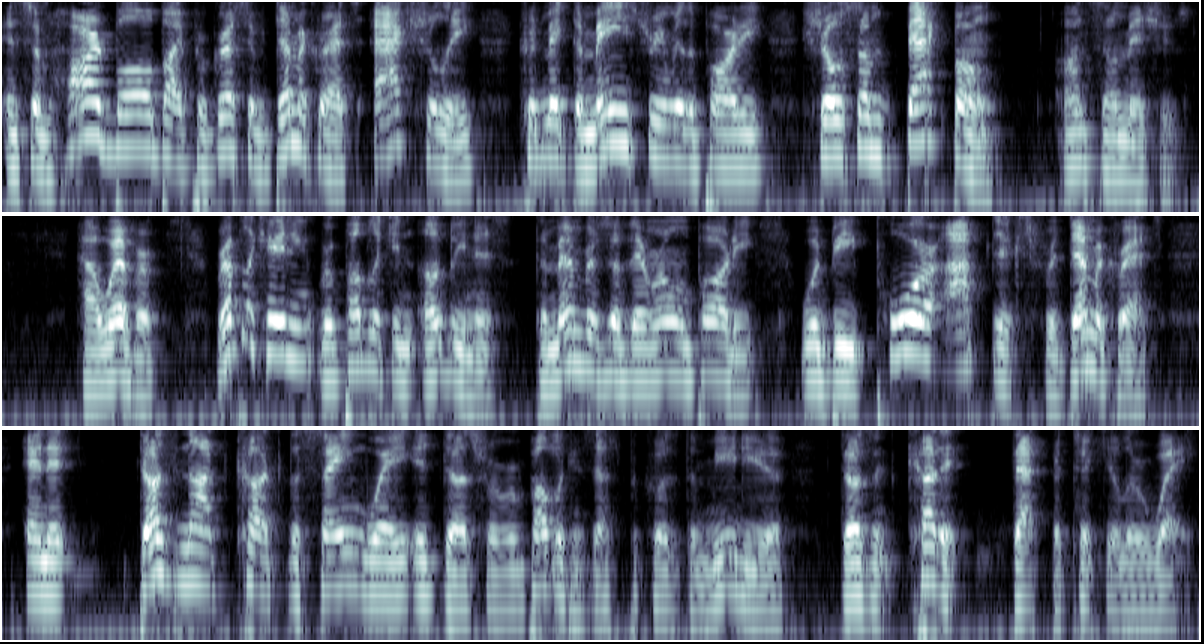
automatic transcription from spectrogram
and some hardball by progressive Democrats actually could make the mainstream of the party show some backbone on some issues. However, replicating Republican ugliness to members of their own party would be poor optics for Democrats, and it does not cut the same way it does for Republicans. That's because the media doesn't cut it that particular way.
